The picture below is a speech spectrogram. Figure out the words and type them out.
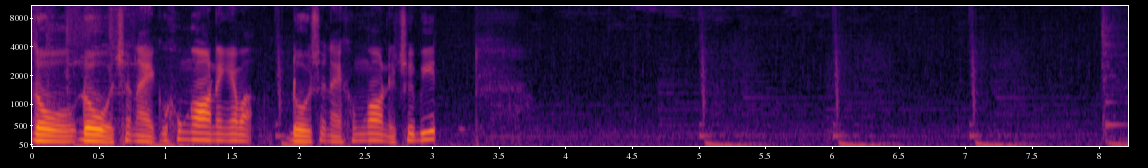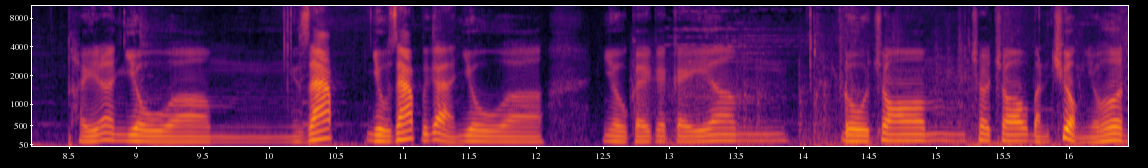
Đồ đồ trận này cũng không ngon anh em ạ. Đồ trận này không ngon để chơi bit Thấy là nhiều uh, giáp Nhiều giáp với cả nhiều uh, nhiều cái cái cái um, Đồ cho cho cho bắn trưởng nhiều hơn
